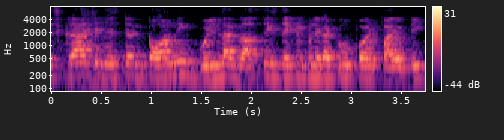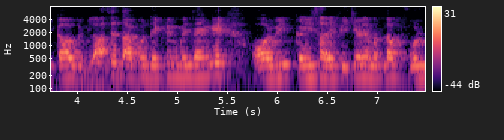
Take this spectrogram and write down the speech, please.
scratch resistant Corning Gorilla glass six देखने को मिलेगा 2.5 डी का ग्लासेस आपको देखने को मिल जाएँगे, और भी कई सारे फीचर है मतलब फुल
